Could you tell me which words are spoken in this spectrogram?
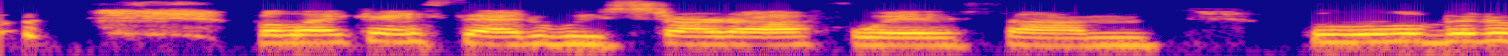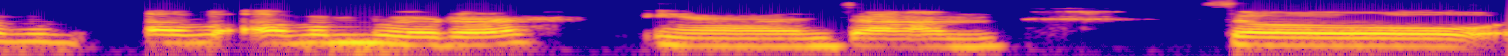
but like I said, we start off with um, a little bit of, of, of a murder. And um, so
